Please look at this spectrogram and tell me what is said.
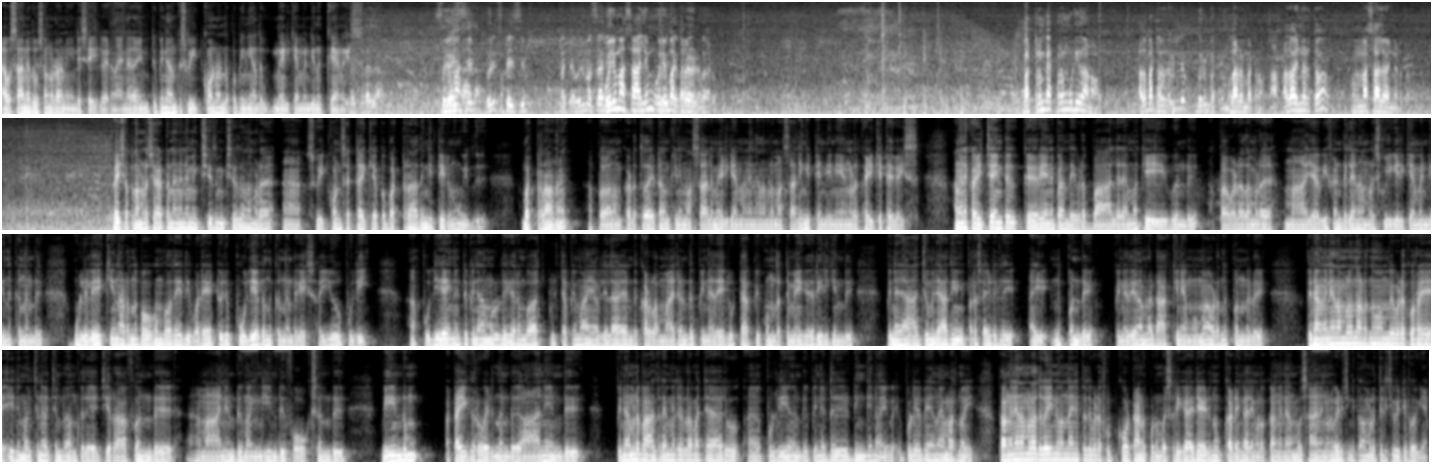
അവസാന ദിവസങ്ങളാണ് ഇതിന്റെ സെയിൽ വരുന്നത്. അതിന് കഴിഞ്ഞിട്ട് പിന്നെ നമുക്ക് സ്വീറ്റ് കോൺ കണ്ടപ്പോൾ പിന്നെ അത് മേടിക്കാൻ വേണ്ടി നിൽക്കുകയാണ്. ഒരു മസാലയും ഒരു ഒരു മസാല ഒരു മസാലയും ഒരു ബട്ടറും ബട്ടറും പെപ്പറും കൂടിയതാണോ അത് ബട്ടർ വെറും ബട്ടറും ബട്ടറും ആ അതോ അതിനെടുത്തോ മസാല അതിനെടുത്തോ ഗൈസ് അപ്പോൾ നമ്മുടെ ചേട്ടൻ അങ്ങനെ മിക്സ് ചെയ്ത് മിക്സ് ചെയ്ത് നമ്മുടെ സ്വീറ്റ് കോൺ സെറ്റാക്കി അപ്പോൾ ബട്ടർ ആദ്യം കിട്ടിയിരുന്നു. ഇത് ബട്ടറാണ് അപ്പോൾ നമുക്ക് അടുത്തതായിട്ട് നമുക്കിനി മസാല മേടിക്കാം. അങ്ങനെ നമ്മുടെ മസാലയും കിട്ടിയതിന്റെ ഇനി ഞങ്ങൾ കഴിക്കട്ടെ ഗൈസ് അങ്ങനെ കഴിച്ച് കഴിഞ്ഞിട്ട് കയറി കഴിഞ്ഞപ്പോൾ എന്താ ഇവിടെ ബാലരമ കേവ് ഉണ്ട്. അപ്പോൾ അവിടെ നമ്മുടെ മായാവി ഫ്രണ്ടിലാണ് നമ്മൾ സ്വീകരിക്കാൻ വേണ്ടി നിൽക്കുന്നുണ്ട് ഉള്ളിലേക്ക് നടന്നു പോകുമ്പോൾ അതായത് ഇവിടെ ആയിട്ടൊരു പുലിയൊക്കെ നിൽക്കുന്നുണ്ട് കേസ് അയ്യോ പുലി. ആ പുലി കഴിഞ്ഞിട്ട് പിന്നെ നമ്മൾ ഉള്ളിൽ കയറുമ്പോൾ ആ ലുട്ടാപ്പി മായാവിലായുണ്ട് കള്ളന്മാരുണ്ട്. പിന്നെ അതേ ലുട്ടാപ്പി കുന്തത്തമേ കയറിയിരിക്കുന്നുണ്ട് പിന്നെ രാജുവും രാധയും ഇപ്പുറ സൈഡിൽ നിൽപ്പുണ്ട് പിന്നെ ഇതേ നമ്മുടെ ഡാക്കിനി അമ്മൂമ്മ അവിടെ നിൽപ്പുന്നുണ്ട് പിന്നെ അങ്ങനെ നമ്മൾ നടന്നു പോകുമ്പോൾ ഇവിടെ കുറേ എനിമൽസിനെ വെച്ചിട്ടുണ്ട്. നമുക്കത് ജിറാഫ് ഉണ്ട് മാനുണ്ട് മങ്കി ഉണ്ട് ഫോക്സ് ഉണ്ട് വീണ്ടും ടൈഗർ വരുന്നുണ്ട് ആനയുണ്ട് പിന്നെ നമ്മുടെ ബാലരമയിലുള്ള മറ്റേ ഒരു പുള്ളിയുണ്ട് പിന്നെ ഇത് ഡിങ്കനോ ഇവ- പുള്ളിയുടെ പേര് ഞാൻ മറന്നുപോയി. അപ്പോൾ അങ്ങനെ നമ്മൾ അത് കഴിഞ്ഞ് വന്നതിനിപ്പോൾ ഇവിടെ ഫുഡ് കോർട്ടാണ് കുടുംബശ്രീകാരിയായിരുന്നു കടയും കാര്യങ്ങളൊക്കെ. അങ്ങനെ നമ്മൾ സാധനങ്ങൾ മേടിച്ച് ഇനിയിപ്പോൾ നമ്മൾ തിരിച്ച് വീട്ടിൽ പോവുകയാണ്.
